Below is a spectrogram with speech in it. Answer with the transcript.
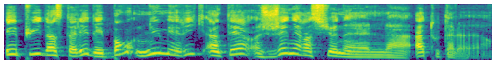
et puis d'installer des bancs numériques intergénérationnels. À tout à l'heure.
